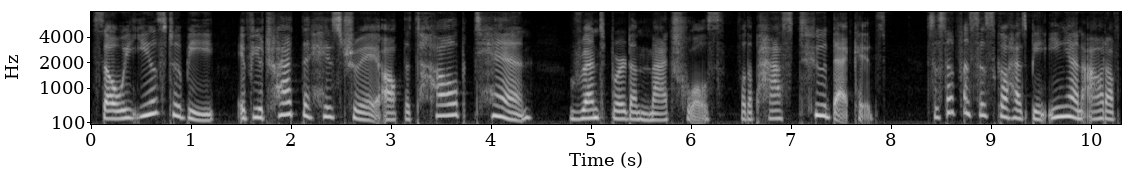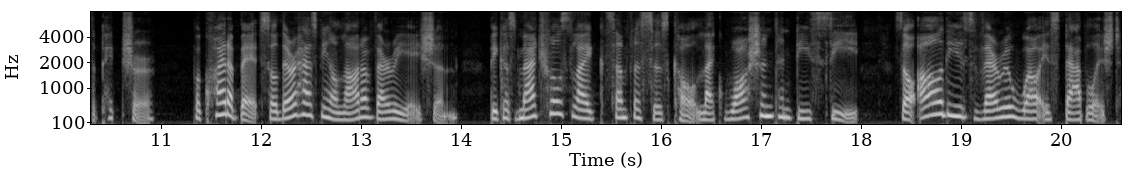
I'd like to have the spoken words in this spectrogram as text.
So it used to be, if you track the history of the top 10 rent burden metros for the past two decades, so San Francisco has been in and out of the picture for quite a bit. So there has been a lot of variation because metros like San Francisco, like Washington, D.C., so all these very well established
